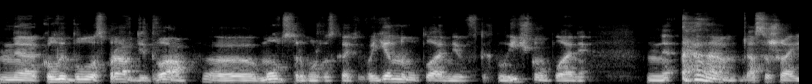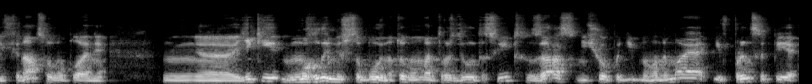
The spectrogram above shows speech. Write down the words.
е, коли було справді два е, монстри, можна сказати, в воєнному плані, в технологічному плані, е, а США і в фінансовому плані, е, які могли між собою на той момент розділити світ, зараз нічого подібного немає, і в принципі.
